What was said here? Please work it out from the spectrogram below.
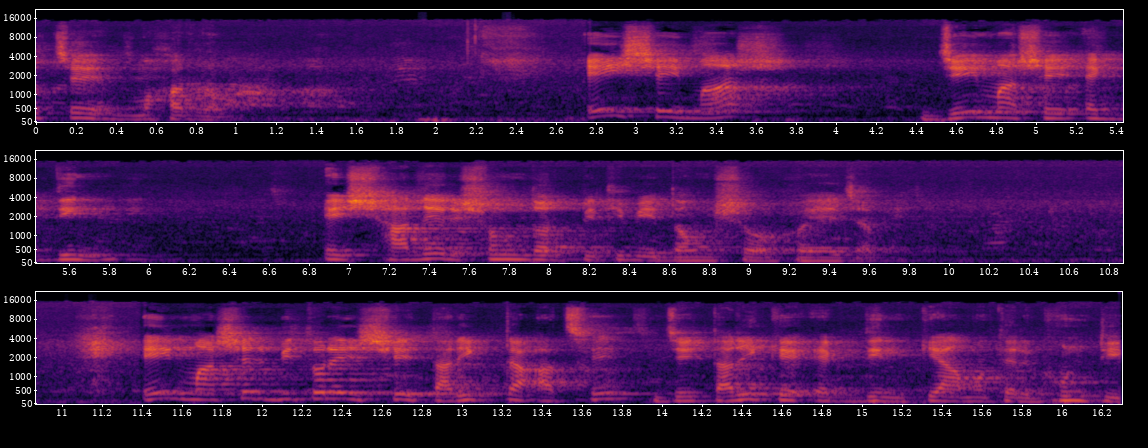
হচ্ছে মহরম। এই সেই মাস যে মাসে একদিন এই স্বাদের সুন্দর পৃথিবী ধ্বংস হয়ে যাবে। এই মাসের ভিতরে সেই তারিখটা আছে, যে তারিখে একদিন কেয়ামতের ঘুমটি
